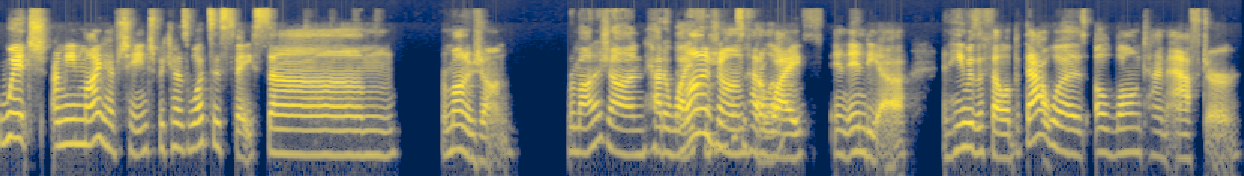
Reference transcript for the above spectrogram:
which I mean might have changed because what's his face? Um, Ramanujan. Ramanujan had a wife. Ramanujan a had a wife in India, and he was a fellow, but that was a long time after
